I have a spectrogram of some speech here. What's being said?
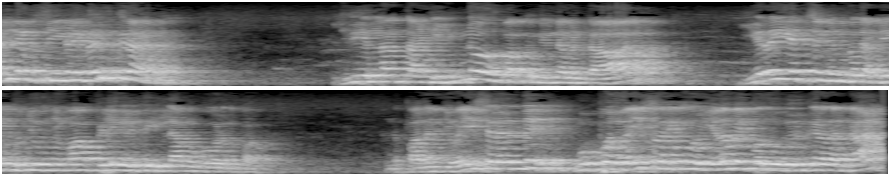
நல்ல விஷயங்களை வெறுக்கிறாங்க. இது எல்லாம் தாண்டி இன்னொரு பக்கம் என்னவென்றால் இரையச்சம் என்பது அப்படியே கொஞ்சம் கொஞ்சமா பிள்ளைகளுக்கு இல்லாம போறது பார்க்கும் இந்த பதினஞ்சு வயசுல இருந்து முப்பது வயசு வரைக்கும் ஒரு இளமை பருவம் இருக்கிறது என்றால்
